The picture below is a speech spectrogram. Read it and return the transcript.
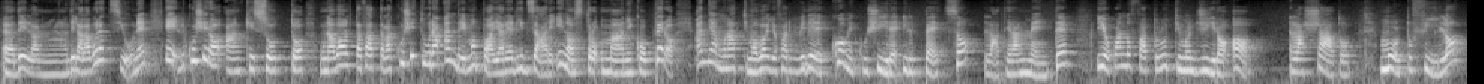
eh, della, della lavorazione e cucirò anche sotto. Una volta fatta la cucitura andremo poi a realizzare il nostro manico. Però andiamo un attimo voglio farvi vedere come cucire il pezzo pezzo lateralmente. Io quando ho fatto l'ultimo giro ho lasciato molto filo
